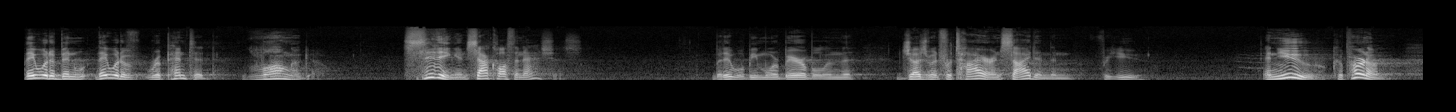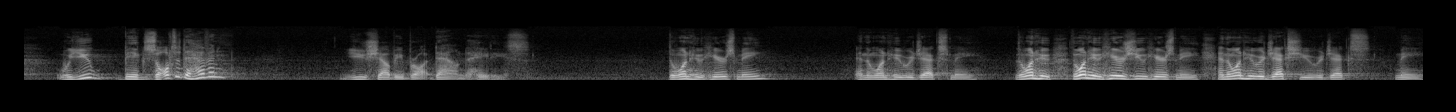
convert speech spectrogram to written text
they would have, been, they would have repented long ago, sitting in sackcloth and ashes but it will be more bearable in the judgment for Tyre and Sidon than for you. And you, Capernaum, will you be exalted to heaven? You shall be brought down to Hades. The one who hears me and the one who rejects me. The one who, the one who hears you hears me, and the one who rejects you rejects me.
